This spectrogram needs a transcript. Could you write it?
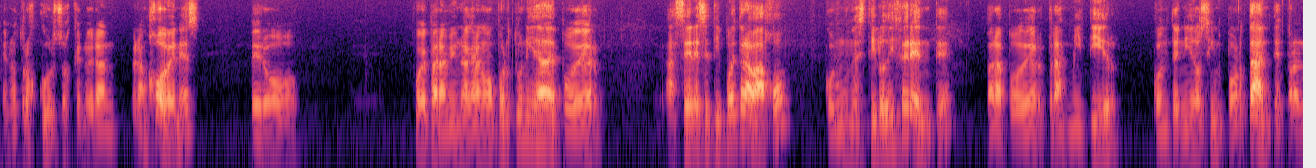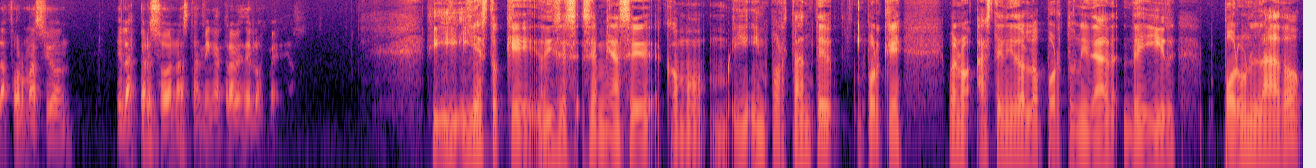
en otros cursos que no eran, eran jóvenes, pero fue para mí una gran oportunidad de poder hacer ese tipo de trabajo con un estilo diferente para poder transmitir contenidos importantes para la formación de las personas también a través de los medios. y esto que dices se me hace como importante porque, bueno, has tenido la oportunidad de ir, por un lado,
